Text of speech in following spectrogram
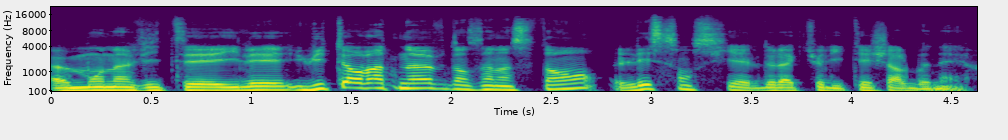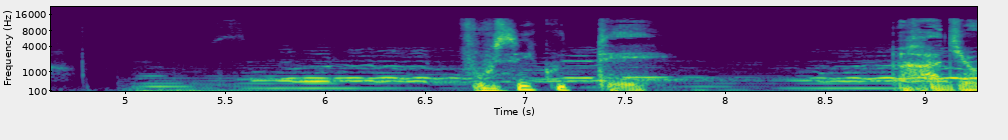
mon invité. Il est 8h29 dans un instant, l'essentiel de l'actualité, Charles Bonner. Vous écoutez Radio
